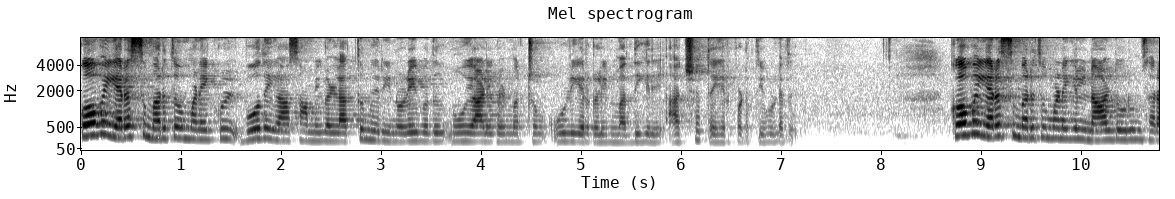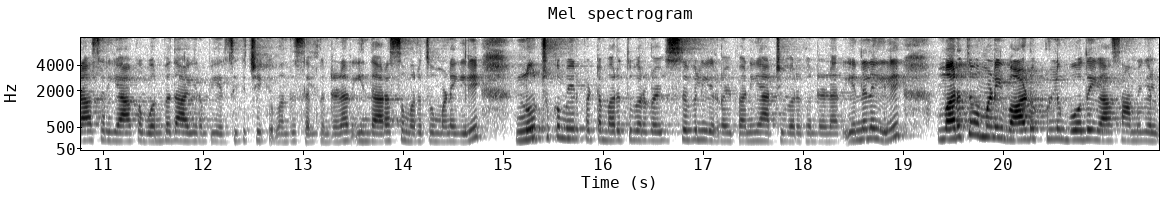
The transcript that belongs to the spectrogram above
கோவை அரசு மருத்துவமனைக்குள் போதை ஆசாமிகள் அத்துமீறி நுழைவது நோயாளிகள் மற்றும் ஊழியர்களின் மத்தியில் அச்சத்தை ஏற்படுத்தியுள்ளது. கோவை அரசு மருத்துவமனையில் நாள்தோறும் சராசரியாக ஒன்பதாயிரம் பேர் சிகிச்சைக்கு வந்து செல்கின்றனர். இந்த அரசு மருத்துவமனையில் நூற்றுக்கும் மேற்பட்ட மருத்துவர்கள் செவிலியர்கள் பணியாற்றி வருகின்றனர். இந்நிலையில் மருத்துவமனை வார்டுக்குள்ளும் போதை ஆசாமிகள்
